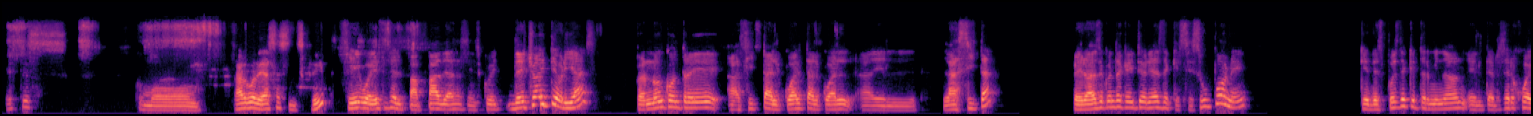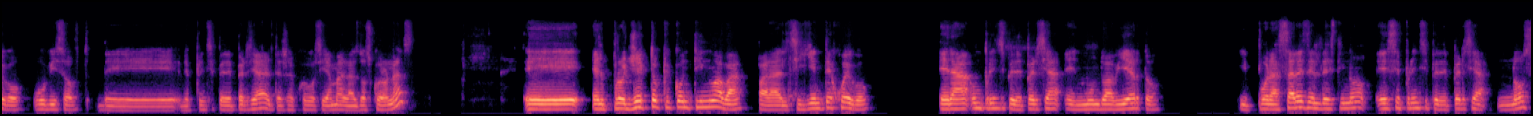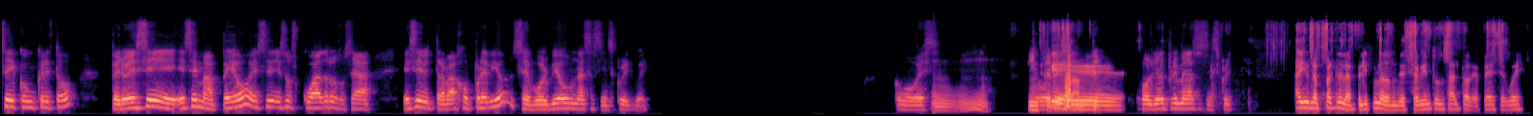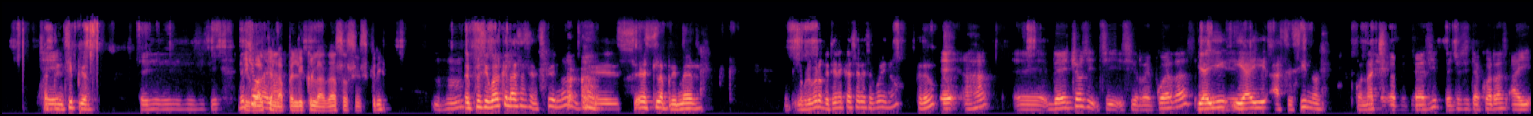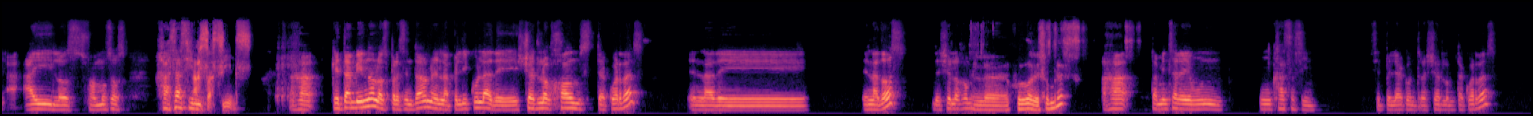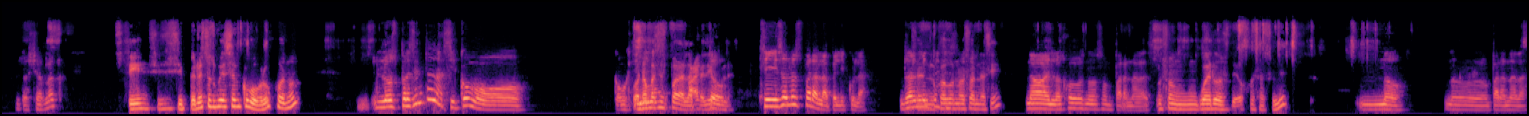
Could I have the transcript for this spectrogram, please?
Este es como algo de Assassin's Creed? Sí, güey, este es el papá de Assassin's Creed. De hecho, hay teorías pero no encontré así tal cual, tal cual el- la cita. Pero haz de cuenta que hay teorías de que se supone que después de que terminaron el tercer juego, Ubisoft de, de Príncipe de Persia, el tercer juego se llama Las dos Coronas, eh, el proyecto que continuaba para el siguiente juego era un Príncipe de Persia en mundo abierto. Y por azares del destino, ese Príncipe de Persia no se concretó, pero ese, ese mapeo, ese, esos cuadros, o sea, ese trabajo previo se volvió un Assassin's Creed, güey. ¿Cómo ves? Mm, interesante. Se volvió el primer Assassin's Creed. hay una parte de la película donde se avienta un salto de fe ese güey. Al Sí, principio. Sí, sí, sí, sí, sí, sí. De hecho, Igual que en la película de Assassin's Creed. Eh, Pues igual que la Assassin's Creed, ¿no? Es, es la primer... Lo primero que tiene que hacer ese güey, ¿no? Creo. Eh, ajá. Eh, de hecho, si, si, si recuerdas. Y ahí, eh, y hay asesinos con es H. lo que te iba a decir. De hecho, si te acuerdas, hay, hay los famosos Assassins. Assassins. Ajá. Que también nos los presentaron en la película de Sherlock Holmes, ¿te acuerdas? En la de. En la 2 de Sherlock Holmes. ¿El juego de sombras? Ajá. También sale un, un Assassin. Se pelea contra Sherlock, ¿te acuerdas? Contra Sherlock. Sí, sí, sí, sí. Pero estos güeyes son como brujos, ¿no? Los presentan así como. Como que O nada más es para la película. Sí, solo es para la película. O sea, en Realmente. el juego sí- no son así. no, en los juegos no son para nada. así. No son güeros de ojos azules. No, no, no, no, para nada.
